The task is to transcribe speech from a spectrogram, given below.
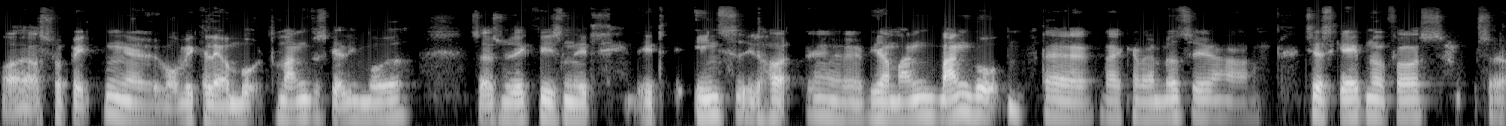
og også for bænken, øh, hvor vi kan lave mål på mange forskellige måder. Så jeg synes ikke, vi er sådan et, et ensidigt hold. Øh, vi har mange, mange våben, der, der kan være med til at, til at skabe noget for os, så,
